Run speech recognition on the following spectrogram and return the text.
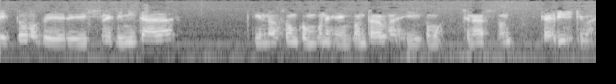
y todos de, ediciones limitadas, que no son comunes encontrarlas y como mencionaba son carísimas.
